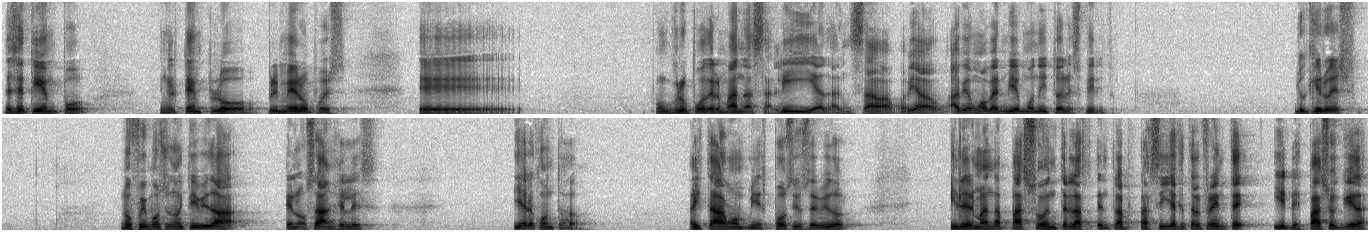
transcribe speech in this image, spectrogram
De ese tiempo, en el templo primero, pues eh, un grupo de hermanas salía, danzaba, había, había un mover bien bonito del espíritu. Yo quiero eso. Nos fuimos a una actividad en Los Ángeles, y ya lo he contado. Ahí estábamos mi esposo y su servidor, y la hermana pasó entre, las, entre la silla que está al frente y el espacio que queda,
